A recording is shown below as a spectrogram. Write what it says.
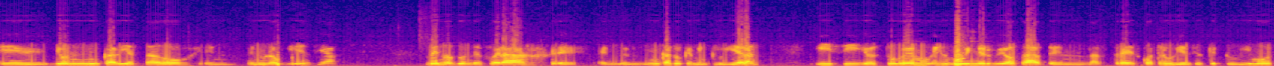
Eh, yo nunca había estado en, en una audiencia, menos donde fuera eh, en, en, un caso que me incluyeran. Y sí, yo estuve muy nerviosa en las tres, cuatro audiencias que tuvimos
